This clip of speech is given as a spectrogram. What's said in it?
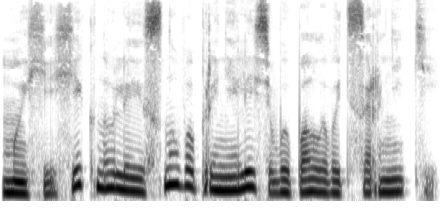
Мы хихикнули и снова принялись выпалывать сорняки.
